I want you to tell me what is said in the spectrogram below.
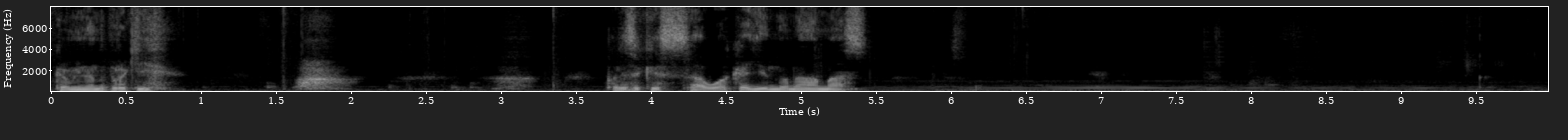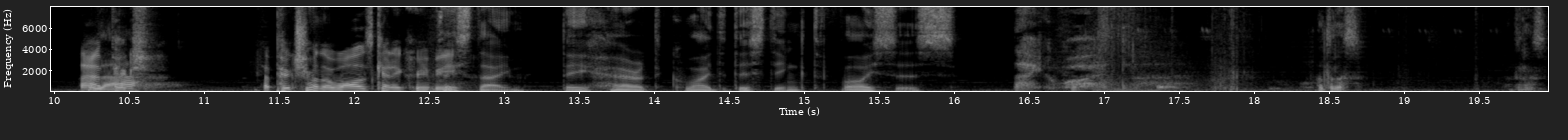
caminando por aquí. Parece que es agua cayendo nada más. That picture, that picture on the wall is kind of creepy. This time, they heard quite distinct voices. Like what? Atrás. Atrás.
